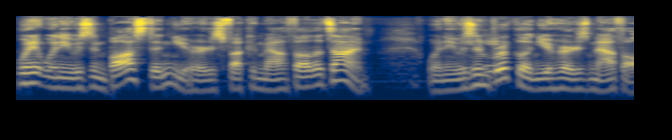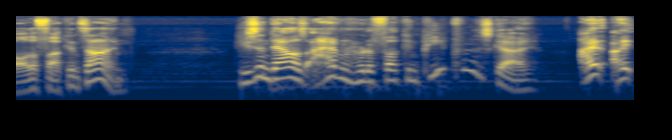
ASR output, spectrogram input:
When when he was in Boston, you heard his fucking mouth all the time. When he was mm-hmm. in Brooklyn, you heard his mouth all the fucking time. He's in Dallas. I haven't heard a fucking peep from this guy. I, I,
